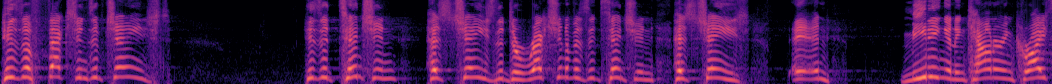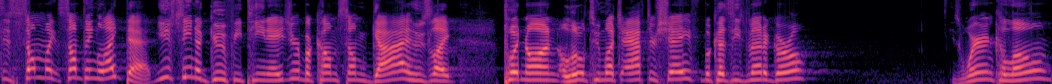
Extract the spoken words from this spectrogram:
His affections have changed. His attention has changed. The direction of his attention has changed. And meeting and encountering Christ is some, something like that. You've seen a goofy teenager become some guy who's like putting on a little too much aftershave because he's met a girl. He's wearing cologne.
